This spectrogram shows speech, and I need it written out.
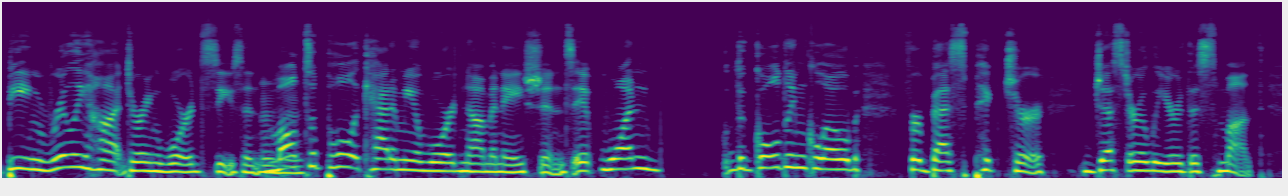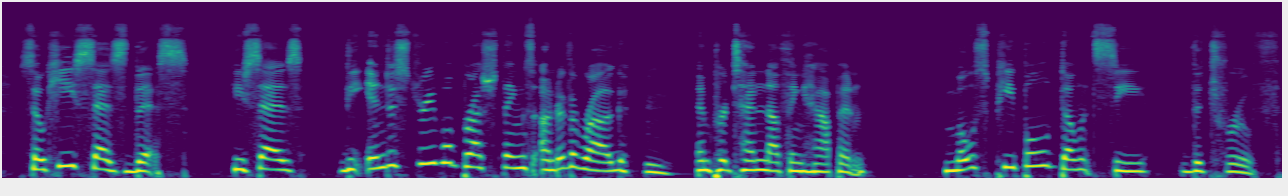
being really hot during award season. Mm-hmm. Multiple Academy Award nominations. It won the Golden Globe for Best Picture just earlier this month. So he says this. He says, the industry will brush things under the rug mm. and pretend nothing happened. Most people don't see the truth.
